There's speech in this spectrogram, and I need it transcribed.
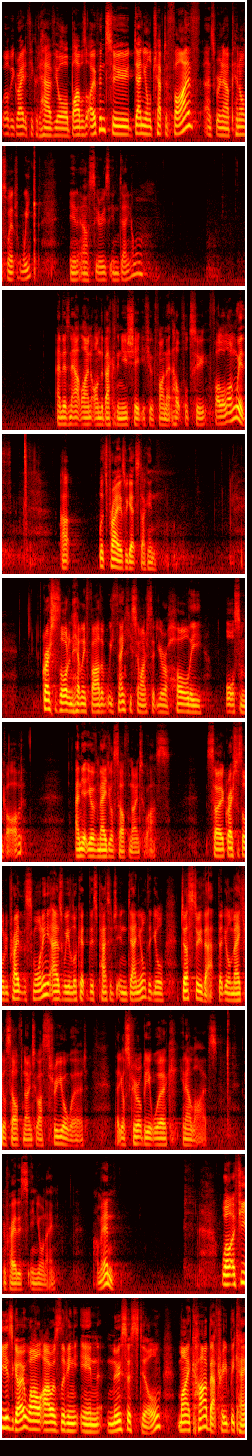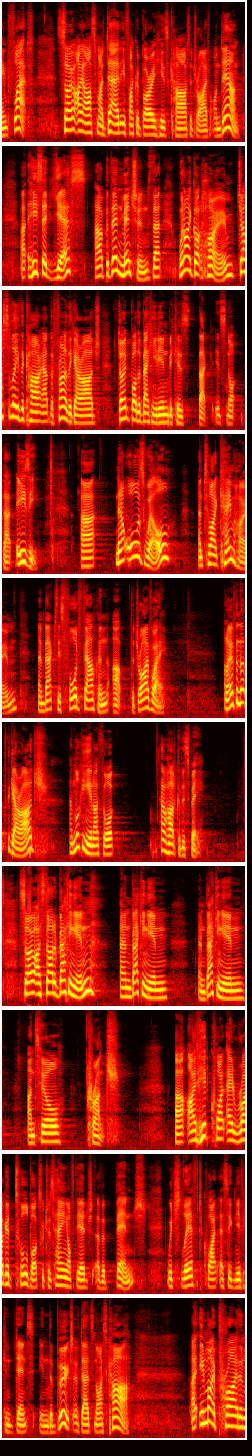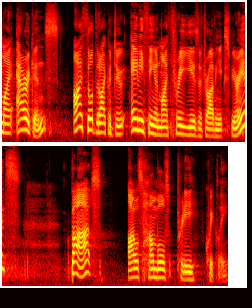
Well, it'd be great if you could have your Bibles open to Daniel chapter 5, as we're in our penultimate week in our series in Daniel. And there's an outline on the back of the news sheet if you would find that helpful to follow along with. Uh, let's pray as we get stuck in. Gracious Lord and Heavenly Father, we thank you so much that you're a holy, awesome God, and yet you have made yourself known to us. So, gracious Lord, we pray that this morning, as we look at this passage in Daniel, that you'll just do that, that you'll make yourself known to us through your word, that your spirit will be at work in our lives. We pray this in your name. Amen. Well, a few years ago, while I was living in Noosa still, my car battery became flat. So I asked my dad if I could borrow his car to drive on down. Uh, he said yes, uh, but then mentioned that when I got home, just to leave the car out the front of the garage, don't bother backing it in because that, it's not that easy. Uh, now, all was well until I came home and backed this Ford Falcon up the driveway. And I opened up the garage, and looking in, I thought, how hard could this be? So I started backing in and backing in and backing in until crunch. Uh, I'd hit quite a rugged toolbox which was hanging off the edge of a bench, which left quite a significant dent in the boot of Dad's nice car. Uh, in my pride and my arrogance, I thought that I could do anything in my three years of driving experience, but I was humbled pretty quickly.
